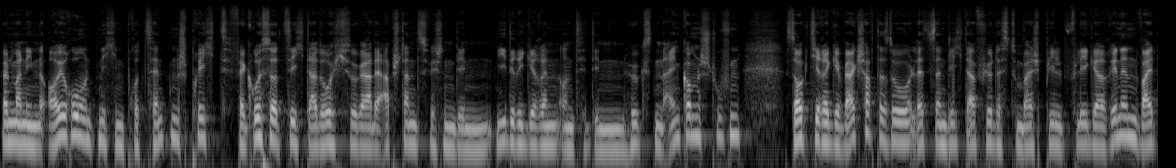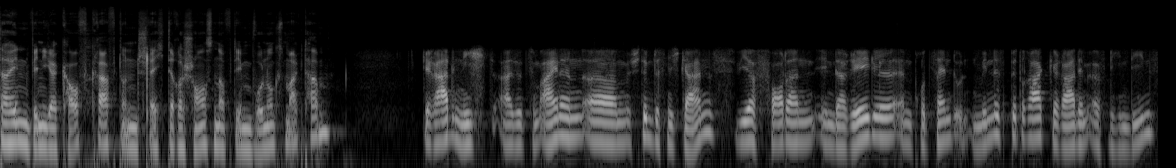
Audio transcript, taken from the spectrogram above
Wenn man in Euro und nicht in Prozenten spricht, vergrößert sich dadurch sogar der Abstand zwischen den niedrigeren und den höchsten Einkommensstufen. Sorgt Ihre Gewerkschaft also letztendlich dafür, dass zum Beispiel Pflegerinnen weiterhin weniger Kaufkraft und schlechtere Chancen auf dem Wohnungsmarkt haben? Gerade nicht. Also zum einen ähm, stimmt es nicht ganz. Wir fordern in der Regel einen Prozent- und einen Mindestbetrag, gerade im öffentlichen Dienst.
